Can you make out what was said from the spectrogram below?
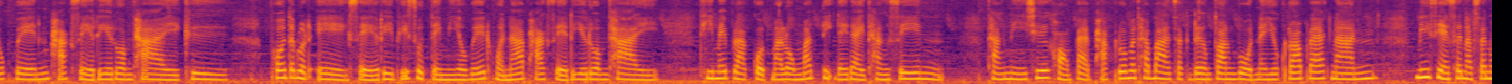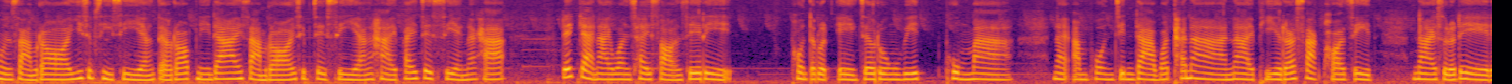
ยกเว้นพักเสรีรวมไทย คือพลตำรวจเอก เสรีพิสุทธิ์เตมียเวทหัวหน้าพักเสรีรวมไทย ที่ไม่ปรากฏมาลงมติใด ๆ ทั้งสิ้น ทั้งนี้ชื่อของ 8พักร่วมรัฐบาลจากเดิมตอนโหวตในยกรอบแรกนั้น มีเสียงสนับสนุน 324 เสียง แต่รอบนี้ได้ 317 เสียง หายไป 7 เสียงนะคะ ได้แก่นายวันชัยสอนสิริพลตำรวจเอกจรุงวิทย์ภูมิมา นายอัมพลจินดาวัฒนา นายพีรศักดิ์พอจิต นายสุรเดช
